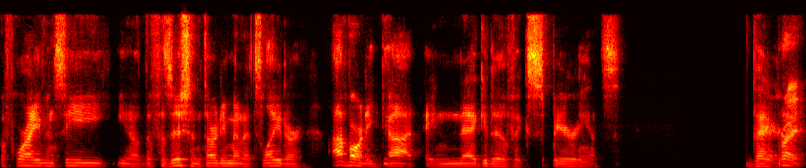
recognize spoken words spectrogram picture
before I even see, you know, the physician 30 minutes later. I've already got a negative experience there. Right.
